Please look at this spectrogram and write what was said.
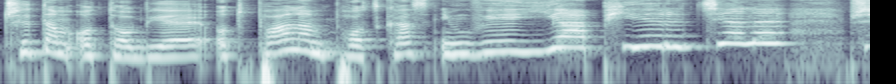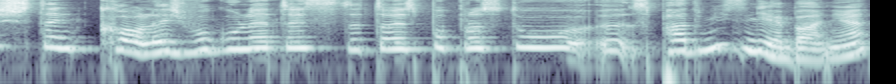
czytam, o tobie, odpalam podcast i mówię, ja pierdzielę, przecież ten koleś w ogóle to jest, to jest po prostu, y, spadł mi z nieba, nie?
